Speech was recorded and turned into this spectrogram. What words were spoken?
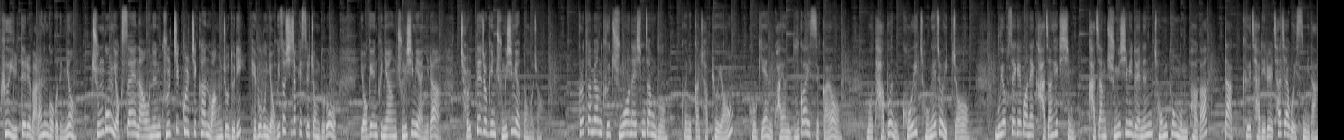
그 일대를 말하는 거거든요. 중공 역사에 나오는 굵직굵직한 왕조들이 대부분 여기서 시작했을 정도로 여긴 그냥 중심이 아니라 절대적인 중심이었던 거죠. 그렇다면 그 중원의 심장부, 그러니까 좌표형, 거기엔 과연 누가 있을까요? 뭐 답은 거의 정해져 있죠. 무협 세계관의 가장 핵심, 가장 중심이 되는 정통 문파가 딱 그 자리를 차지하고 있습니다.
